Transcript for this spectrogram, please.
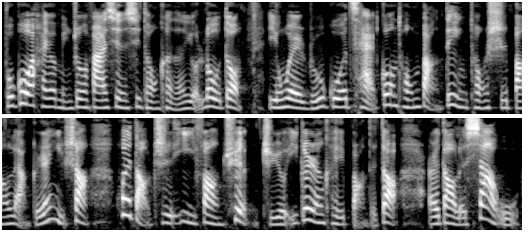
不过还有民众发现系统可能有漏洞，因为如果采共同绑定，同时绑两个人以上，会导致易放券只有一个人可以绑得到，而到了下午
